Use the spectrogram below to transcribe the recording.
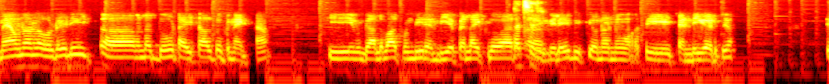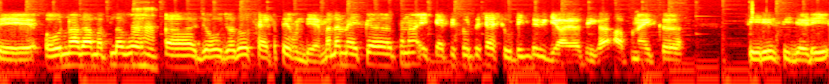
ਮੈਂ ਉਹਨਾਂ ਨਾਲ ਆਲਰੇਡੀ ਮਤਲਬ 2 2.5 ਸਾਲ ਤੋਂ ਕਨੈਕਟ ਆ ਕਿ ਗੱਲਬਾਤ ਹੁੰਦੀ ਰਹਿੰਦੀ ਹੈ। ਪਹਿਲਾਂ ਇੱਕ ਵਾਰ ਮਿਲੇ ਵੀ ਸੀ ਉਹਨਾਂ ਨੂੰ ਅਸੀਂ ਚੰਡੀਗੜ੍ਹ 'ਚ। ਤੇ ਉਹਨਾਂ ਦਾ ਮਤਲਬ ਜੋ ਜਦੋਂ ਸੈੱਟ ਤੇ ਹੁੰਦੀ ਹੈ। ਮਤਲਬ ਮੈਂ ਇੱਕ ਨਾ ਇੱਕ ਐਪੀਸੋਡ ਤੇ ਸ਼ਾਇਦ ਸ਼ੂਟਿੰਗ ਤੇ ਵੀ ਗਿਆ ਹੋਇਆ ਸੀਗਾ। ਆਪਣਾ ਇੱਕ ਸੀਰੀਜ਼ ਸੀ ਜਿਹੜੀ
